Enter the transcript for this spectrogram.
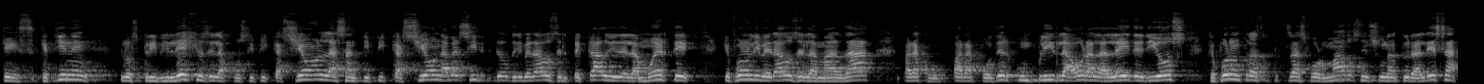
que, tienen los privilegios de la justificación, la santificación, haber sido liberados del pecado y de la muerte, que fueron liberados de la maldad para, para poder cumplir ahora la ley de Dios, que fueron transformados en su naturaleza.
